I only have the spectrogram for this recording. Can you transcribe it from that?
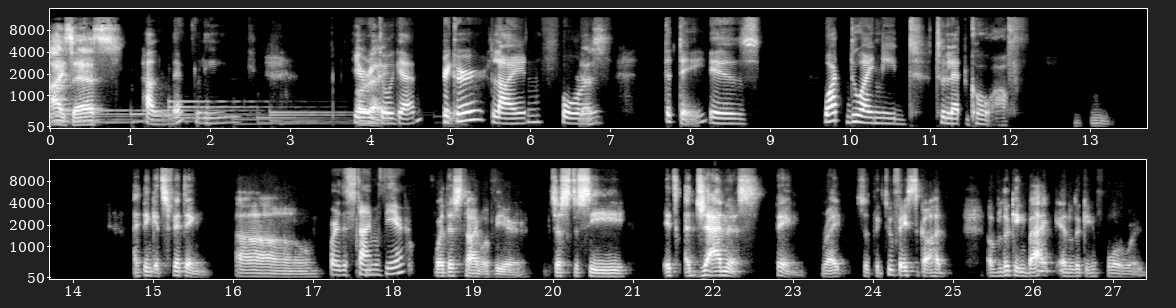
Hi, Ces. Hello, Lee. Here we go again. Trigger line for Yes. the day is what do I need to let go of? Mhm. I think it's fitting um, for this time of year. for this time of year, just to see it's a Janus thing, right? So the two-faced God of looking back and looking forward.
